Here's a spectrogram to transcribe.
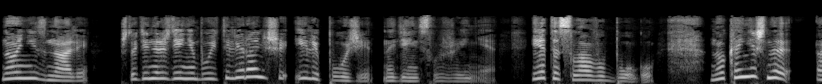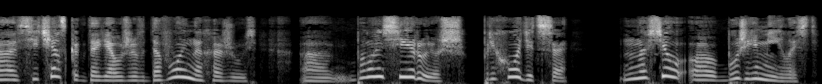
но они знали, что день рождения будет или раньше, или позже на день служения. И это слава Богу. Но, конечно, а, сейчас, когда я уже вдовой нахожусь, а, балансируешь, приходится на все а, Божья милость.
